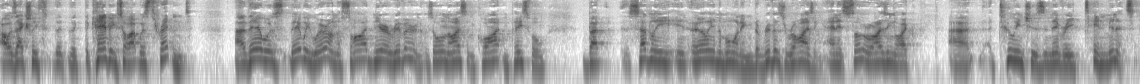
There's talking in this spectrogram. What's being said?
I was actually, the, the, the, camping site was threatened. Uh, there, was, there we were on the side near a river, and it was all nice and quiet and peaceful. But suddenly, in, early in the morning, the river's rising, and it's sort of rising like uh, two inches in every 10 minutes,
